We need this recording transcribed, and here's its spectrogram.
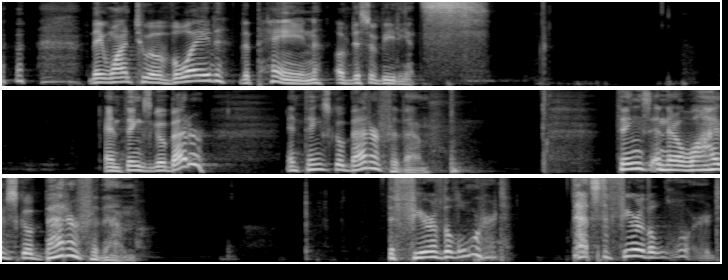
they want to avoid the pain of disobedience. And things go better and things go better for them. Things in their lives go better for them. The fear of the Lord. That's the fear of the Lord.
